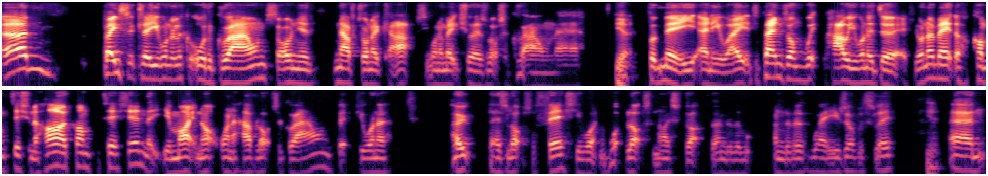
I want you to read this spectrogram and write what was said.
Um, basically, you want to look at all the ground. So on your Navionics apps, you want to make sure there's lots of ground there. Yeah. For me, anyway, it depends on whi how you want to do it. If you want to make the competition a hard competition, that you might not want to have lots of ground. But if you want to hope there's lots of fish, you want lots of nice structure under the under the waves, obviously. Yeah. Um,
